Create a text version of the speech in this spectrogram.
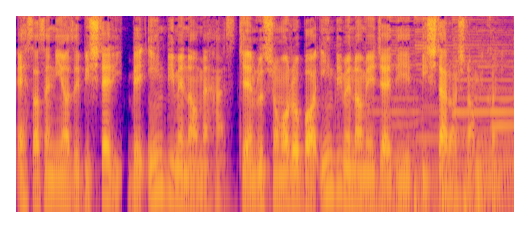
احساس نیاز بیشتری به این بیمه نامه هست. که امروز شما رو با این بیمه نامه جدید بیشتر آشنا می‌کنیم.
